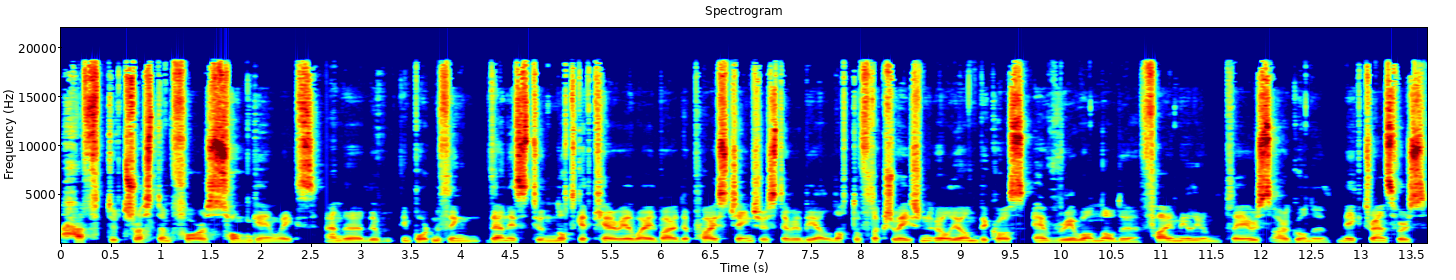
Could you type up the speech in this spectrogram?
have to trust them for some game weeks. And the, the important thing then is to not get carried away by the price changes. There will be a lot of fluctuation early on because every one of the 5 million players are going to make transfers.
